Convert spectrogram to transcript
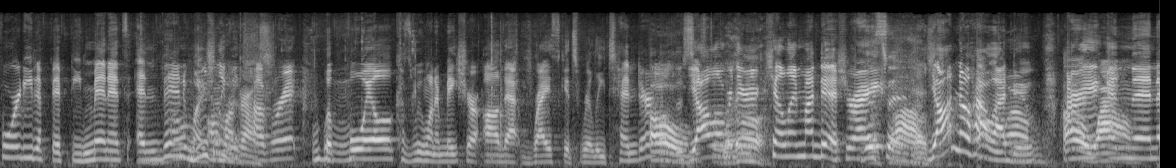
40 to 50 minutes, and then Oh my- usually oh we gosh. cover it with foil because we want to make sure all that rice gets really tender. Oh, y'all over there delicious. killing my dish, right? Listen. Y'all know how Oh, I wow. do. Oh, All right, wow. and then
